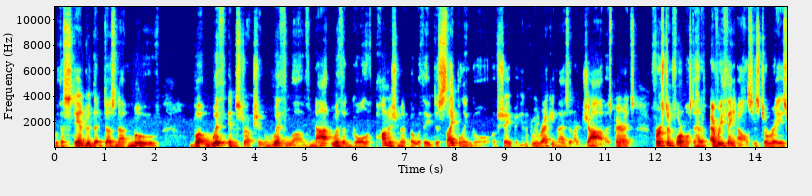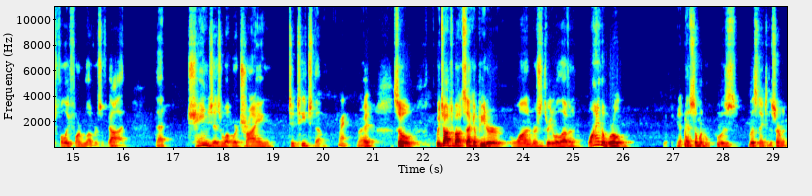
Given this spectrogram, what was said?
with a standard that does not move, but with instruction, with love, not with a goal of punishment, but with a discipling goal of shaping. And if we recognize that our job as parents, first and foremost, ahead of everything else, is to raise fully formed lovers of God, that changes what we're trying to teach them Right. right? So we talked about Second Peter one verses three to eleven. Why in the world, as someone who was listening to the sermon,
